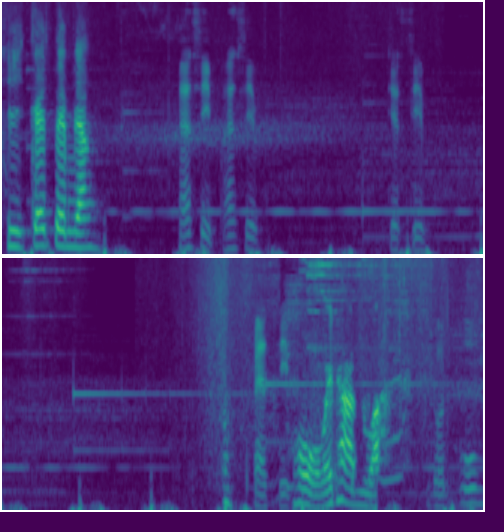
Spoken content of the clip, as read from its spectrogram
ทีใกล้เต็มยังห้าสิบห้าสิบเจ็ดสิบ แปดสิบโหไม่ทันวะโดนอุ้ม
